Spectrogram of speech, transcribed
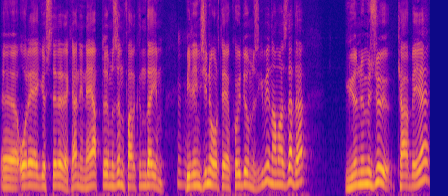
e, oraya göstererek hani ne yaptığımızın farkındayım bilincini ortaya koyduğumuz gibi namazda da yönümüzü Kabe'ye,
